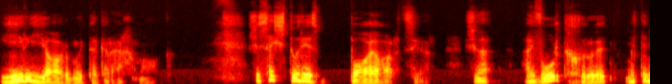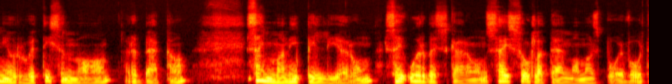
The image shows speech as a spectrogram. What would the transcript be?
hierdie jaar moet ek regmaak. So sy storie is baie hartseer. So hy word groot met 'n neurotiese ma, Rebecca Sy manipuleer hom, sy oorbeskerm hom, sy sorg dat hy 'n mamma's boy word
